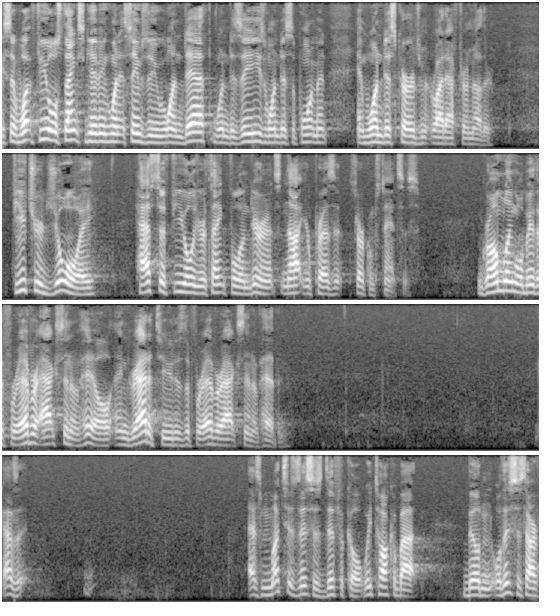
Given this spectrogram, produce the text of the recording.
He said, What fuels thanksgiving when it seems to be one death, one disease, one disappointment, and one discouragement right after another? Future joy has to fuel your thankful endurance, not your present circumstances. Grumbling will be the forever accent of hell, and gratitude is the forever accent of heaven. Guys, as much as this is difficult, we talk about building, well, this is our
